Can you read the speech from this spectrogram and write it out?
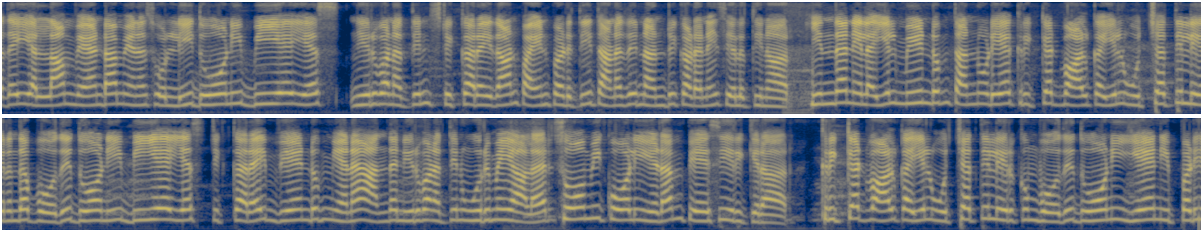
அதையெல்லாம் வேண்டாம் என சொல்லி தோனி பிஏஎஸ் நிறுவனத்தின் ஸ்டிக்கரை தான் பயன்படுத்தி தனது நன்றிக்கடனை செலுத்தினார். இந்த நிலையில் மீண்டும் தன்னுடைய கிரிக்கெட் வாழ்க்கையில் உச்சத்தில் இருந்தபோது தோனி பிஏஎஸ் ஸ்டிக்கரை வேண்டும் என அந்த நிறுவனத்தின் உரிமையாளர் சோமி கோலியிடம் பேசியிருக்கிறார் கிரிக்கெட் வாழ்க்கையில் உச்சத்தில் இருக்கும் போது தோனி ஏன் இப்படி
